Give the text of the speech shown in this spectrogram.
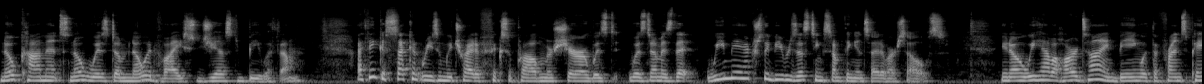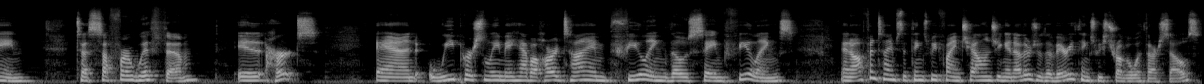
no comments, no wisdom, no advice, just be with them. I think a second reason we try to fix a problem or share our wis- wisdom is that we may actually be resisting something inside of ourselves. You know, we have a hard time being with a friend's pain. To suffer with them, it hurts. And we personally may have a hard time feeling those same feelings and oftentimes, the things we find challenging in others are the very things we struggle with ourselves.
